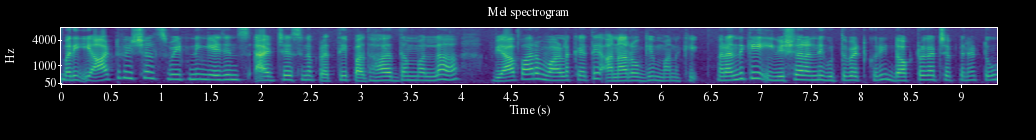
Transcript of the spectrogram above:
మరి ఈ ఆర్టిఫిషియల్ స్వీటనింగ్ ఏజెంట్స్ యాడ్ చేసిన ప్రతి పదార్థం వల్ల వ్యాపారం వాళ్ళకైతే అనారోగ్యం మనకి. మరి అందుకే ఈ విషయాలన్నీ గుర్తుపెట్టుకుని డాక్టర్ గారు చెప్పినట్టు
